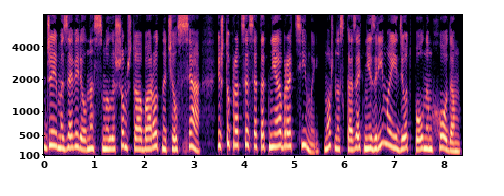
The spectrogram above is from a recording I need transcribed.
Джейма заверил нас с малышом, что оборот начался, и что процесс этот необратимый, можно сказать, незримо идет полным ходом.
